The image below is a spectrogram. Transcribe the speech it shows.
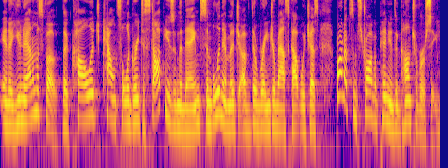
In a unanimous vote, the college council agreed to stop using the name, symbol, and image of the Ranger mascot, which has brought up some strong opinions and controversy.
